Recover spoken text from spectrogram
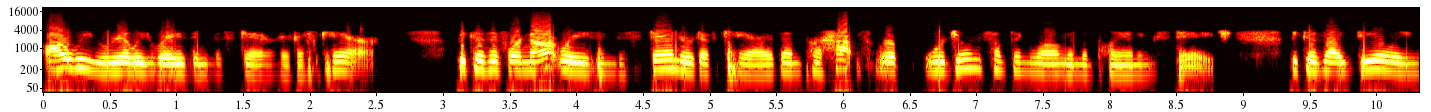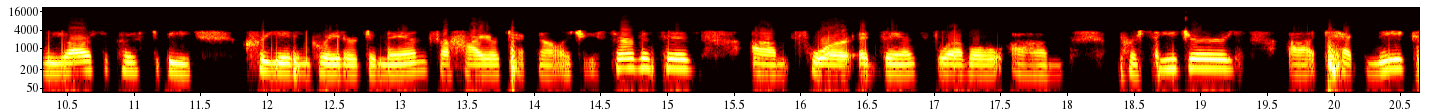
are we really raising the standard of care? Because if we're not raising the standard of care, then perhaps we're, we're doing something wrong in the planning stage. Because ideally, we are supposed to be creating greater demand for higher technology services, um, for advanced level um, procedures, uh, techniques,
